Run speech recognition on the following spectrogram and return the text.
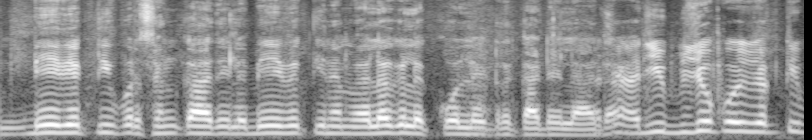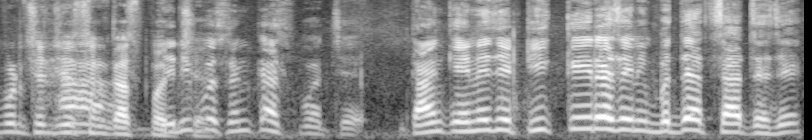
બે વ્યક્તિ ઉપર શંકા હતી એટલે બે વ્યક્તિને અમે અલગ અલગ કોલ લેટર કાઢેલા હતા. હજી બીજો કોઈ વ્યક્તિ પણ છે જે શંકાસ્પદ છે? શંકાસ્પદ છે. કારણ કે એને જે ટીક કર્યા છે એની બધા જ સાચા છે.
